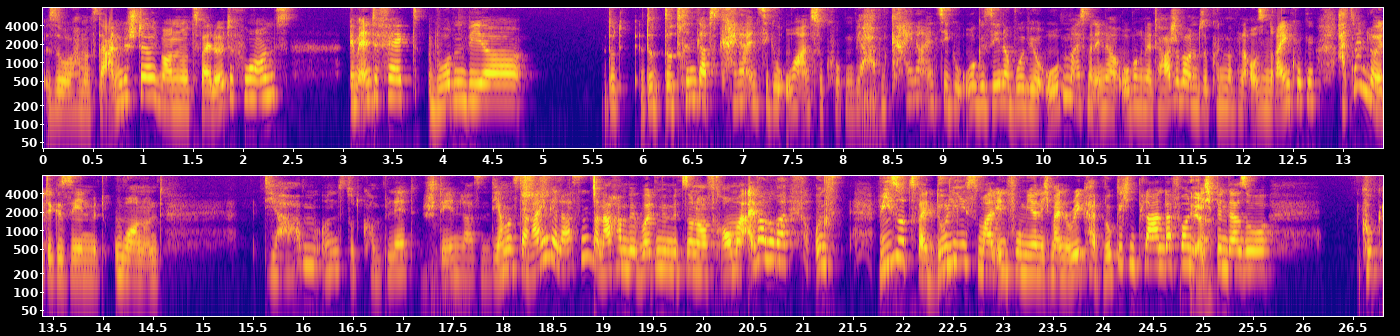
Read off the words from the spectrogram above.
so haben uns da angestellt, waren nur zwei Leute vor uns. Im Endeffekt wurden wir, dort, dort, dort drin gab es keine einzige Uhr anzugucken. Wir haben keine einzige Uhr gesehen, obwohl wir oben, als man in der oberen Etage war und so konnte man von außen reingucken, hat man Leute gesehen mit Uhren und die haben uns dort komplett stehen lassen. Die haben uns da reingelassen. Danach haben wir, wollten wir mit so einer Frau mal einfach nur mal uns, wie so zwei Dullis, mal informieren. Ich meine, Rick hat wirklich einen Plan davon. Ja. Ich bin da so, guck,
